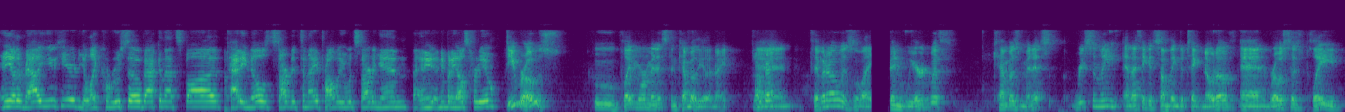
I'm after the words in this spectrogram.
Any other value here? Do you like Caruso back in that spot? Patty Mills started tonight, probably would start again. Any anybody else for you? D Rose, who played more minutes than Kemba the other night. Okay. And Thibodeau is like been weird with Kemba's minutes recently, and I think it's something to take note of. And Rose has played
